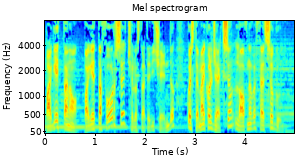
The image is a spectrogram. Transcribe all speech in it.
paghetta no, paghetta forse, ce lo state dicendo. Questo è Michael Jackson, Love Never Felt So Good.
